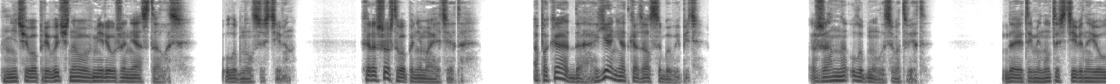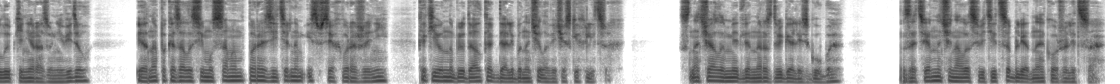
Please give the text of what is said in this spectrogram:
«Ничего привычного в мире уже не осталось», — улыбнулся Стивен. «Хорошо, что вы понимаете это. А пока, да, я не отказался бы выпить». Жанна улыбнулась в ответ. До этой минуты Стивен ее улыбки ни разу не видел, и она показалась ему самым поразительным из всех выражений, какие он наблюдал когда-либо на человеческих лицах. Сначала медленно раздвигались губы, затем начинала светиться бледная кожа лица.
